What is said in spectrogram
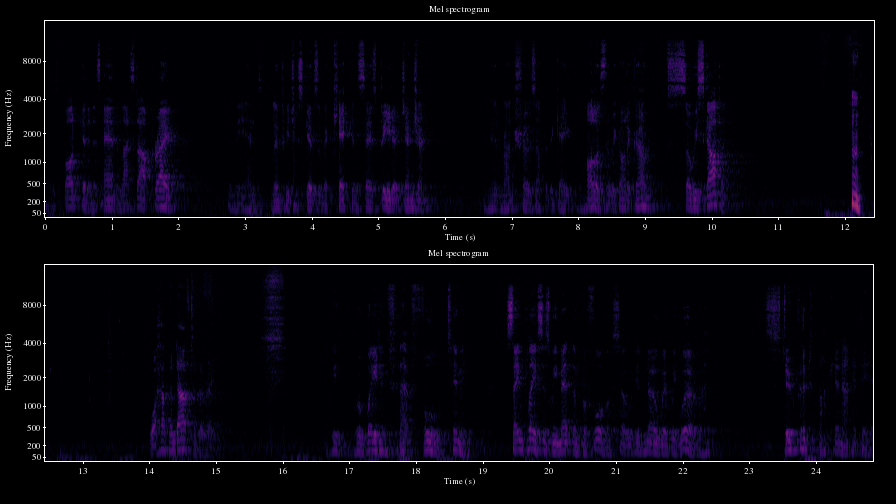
with his bodkin in his hand, and I start praying. In the end, Limpy just gives him a kick and says, Beat it, Ginger. And then Runt shows up at the gate and hollers that we gotta go. So we scarp it. Hmm. What happened after the raid? We were waiting for that fool, Timmy. Same place as we met them before, so he'd know where we were, right? Stupid fucking idea.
